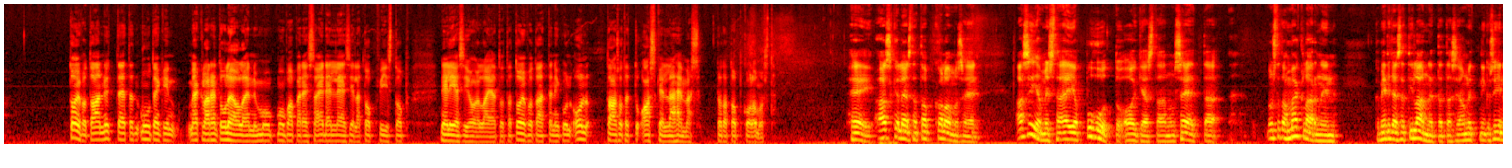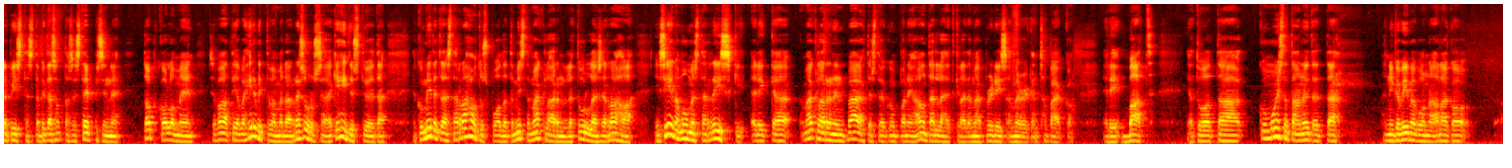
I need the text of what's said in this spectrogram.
toivotaan nyt, että muutenkin McLaren tulee olemaan niin mun, mun papereissa edelleen siellä top 5, top 4 sijoilla ja tota, toivotaan, että niin kuin on taas otettu askel lähemmäs tota top kolmosta. Hei, askeleesta top kolmoseen. Asia, mistä ei ole puhuttu oikeastaan, on se, että Minusta tuohon McLarenin, kun mietitään sitä tilannetta, että se on nyt niin siinä pisteessä, että pitäisi ottaa se steppi sinne top kolmeen, se vaatii aivan hirvittävän määrän resursseja ja kehitystyötä. Ja kun mietitään sitä rahoituspuolta, että mistä McLarenille tulee se raha, niin siinä on mun mielestä riski. Eli McLarenin pääyhteistyökumppani on tällä hetkellä tämä British American Tobacco, eli BAT. Ja tuota, kun muistetaan nyt, että niin viime vuonna alkoi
